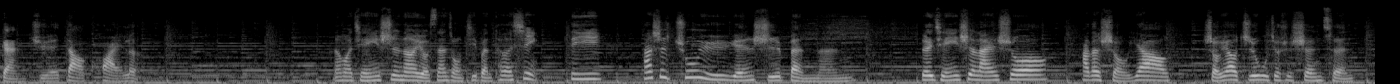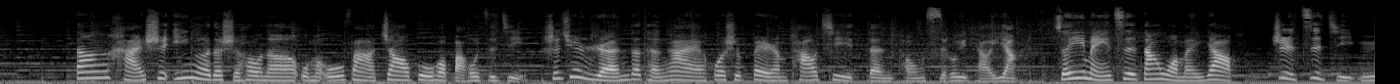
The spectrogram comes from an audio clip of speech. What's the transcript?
感觉到快乐。那么潜意识呢，有三种基本特性：第一，它是出于原始本能，对潜意识来说，它的首要。首要之物就是生存。当还是婴儿的时候呢，我们无法照顾或保护自己，失去人的疼爱，或是被人抛弃，等同死路一条一样。所以每一次当我们要置自己于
